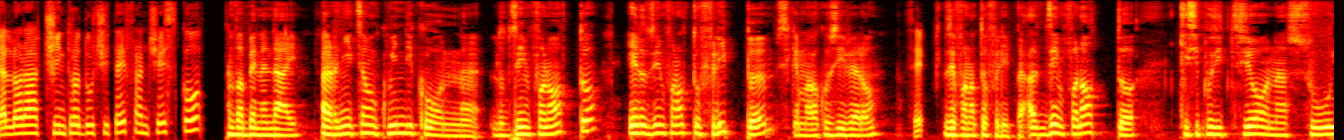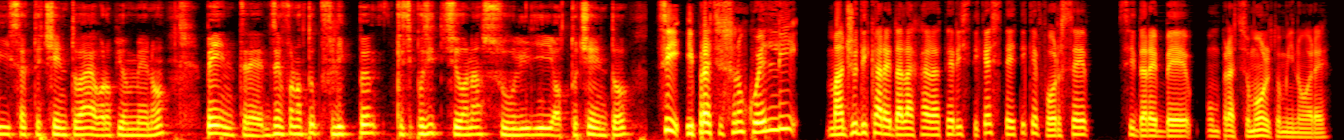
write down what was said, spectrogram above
allora ci introduci te, Francesco? Va bene, dai. Allora, iniziamo quindi con lo Zenfone 8 e lo Zenfone 8 Flip, si chiamava così, vero? Sì. Zenfone 8 Flip. Al Zenfone 8 che si posiziona sui 700 euro più o meno, mentre Zenfone 8 Flip che si posiziona sugli 800. Sì, i prezzi sono quelli, ma a giudicare dalle caratteristiche estetiche forse si darebbe un prezzo molto minore.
